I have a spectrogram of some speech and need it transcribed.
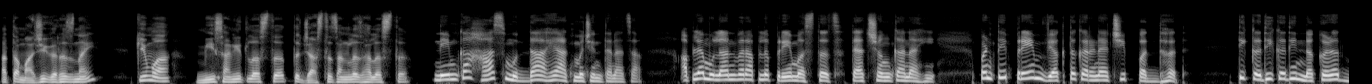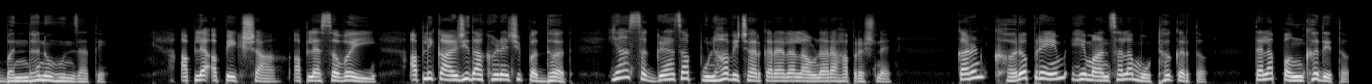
आता माझी गरज नाही? किंवा मी सांगितलं असतं तर जास्त चांगलं झालं असतं? नेमका हाच मुद्दा आहे आत्मचिंतनाचा. आपल्या मुलांवर आपलं प्रेम असतंच त्यात शंका नाही. पण ते प्रेम व्यक्त करण्याची पद्धत ती कधीकधी नकळत बंधन होऊन जाते. आपल्या अपेक्षा आपल्या सवयी आपली काळजी दाखवण्याची पद्धत या सगळ्याचा पुन्हा विचार करायला लावणारा हा प्रश्न आहे. कारण खरं प्रेम हे माणसाला मोठं करतं त्याला पंख देतं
